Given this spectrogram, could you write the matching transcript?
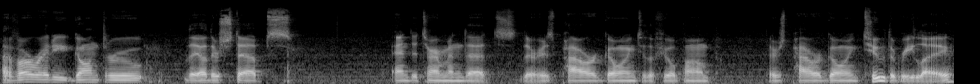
I've already gone through the other steps and determined that there is power going to the fuel pump, there's power going to the relay,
